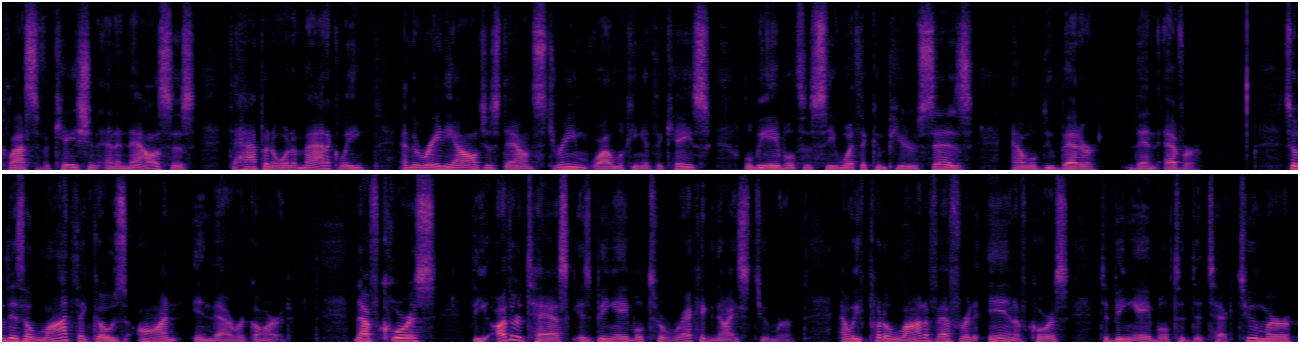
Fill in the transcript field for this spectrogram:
classification, and analysis, to happen automatically, and the radiologist downstream, while looking at the case, will be able to see what the computer says and will do better than ever. So there's a lot that goes on in that regard. Now, of course, the other task is being able to recognize tumor. And we've put a lot of effort in, of course, to being able to detect tumor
